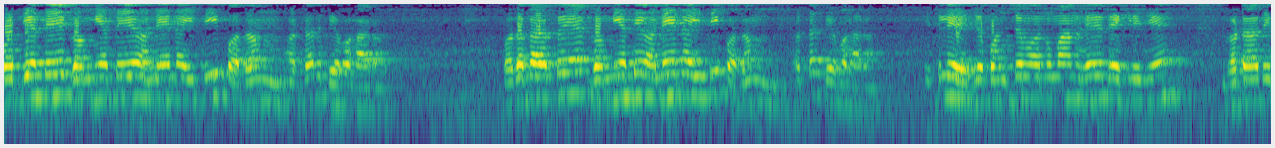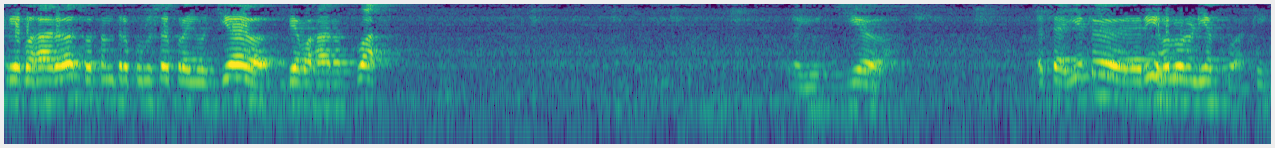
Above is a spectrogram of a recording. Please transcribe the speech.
पद्यते गम्यते अनेन इति पदम, अर्थात व्यवहार पद का अर्थ है, गम्यते अनेन इति पदम, अर्थात व्यवहार इसलिए जो पंचम अनुमान है, देख लीजिए, घटादि व्यवहार, स्वतंत्र पुरुष प्रयोज्य व्यवहार प्रयोज्य। अच्छा ये तो रिहलोरणीय हुआ ठीक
